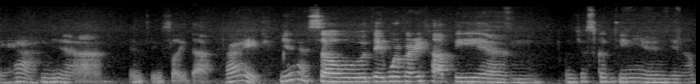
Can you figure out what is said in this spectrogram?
yeah. yeah, and things like that. Right. Yeah, so they were very happy and, and just continuing, you know,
